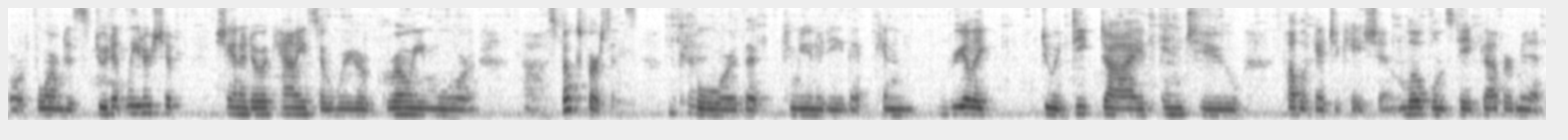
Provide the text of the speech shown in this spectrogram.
or formed a student leadership shenandoah county so we're growing more uh, spokespersons okay. for the community that can really do a deep dive into public education, local and state government,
